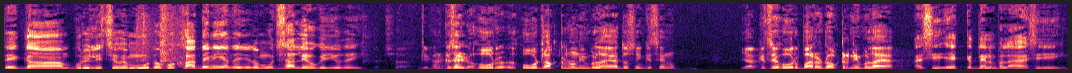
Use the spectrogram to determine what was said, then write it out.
ਤੇ ਗਾਂ ਪੂਰੀ ਲਿੱਸੀ ਹੋ ਗਈ। ਮੂੰਹ ਤੋਂ ਕੋਈ ਖਾਦੇ ਨਹੀਂ ਜਾਂਦੇ ਜਦੋਂ ਮੂੰਹ ਚ ਸਾਲੇ ਹੋ ਗਏ ਜੀ ਉਹਦੇ ਜੀ। ਅੱਛਾ। ਜੀ ਫਿਰ ਕਿਸੇ ਹੋਰ ਹੋਰ ਡਾਕਟਰ ਨੂੰ ਨਹੀਂ ਬੁਲਾਇਆ ਤੁਸੀਂ ਕਿਸੇ ਨੂੰ? ਜਾਂ ਕਿਸੇ ਹੋਰ ਬਾਹਰੋਂ ਡਾਕਟਰ ਨਹੀਂ ਬੁਲਾਇਆ? ਅਸੀਂ ਇੱਕ ਦਿਨ ਬੁਲਾਇਆ ਸੀ ਜੀ।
